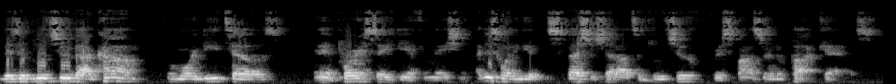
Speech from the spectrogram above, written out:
Visit bluechew.com for more details and important safety information. I just want to give a special shout out to BlueChew for sponsoring the podcast.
